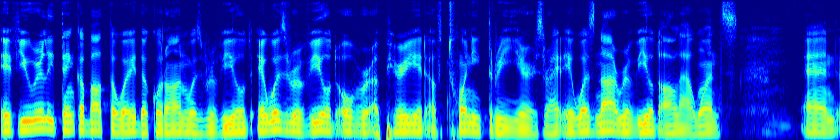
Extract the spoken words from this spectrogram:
if you really think about the way the Quran was revealed, it was revealed over a period of 23 years, right? It was not revealed all at once. And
